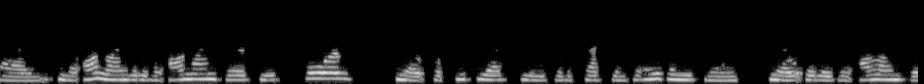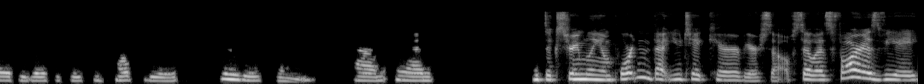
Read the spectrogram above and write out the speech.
um, you know, online. There is an online therapy for, you know, for PTSD, for depression, for anything you can. You know, it is an online therapy basically to help you through these things. Um, and it's extremely important that you take care of yourself. So, as far as VA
